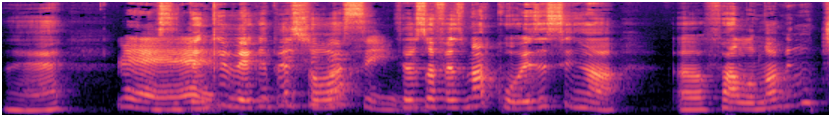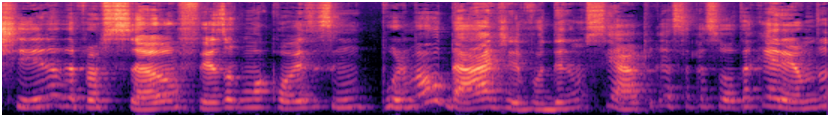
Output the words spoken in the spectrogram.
né? É. Você tem que ver que a é tipo pessoa, assim. se a pessoa fez uma coisa assim, ó, ah, falou uma mentira da profissão, fez alguma coisa assim por maldade. Eu vou denunciar porque essa pessoa tá querendo,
